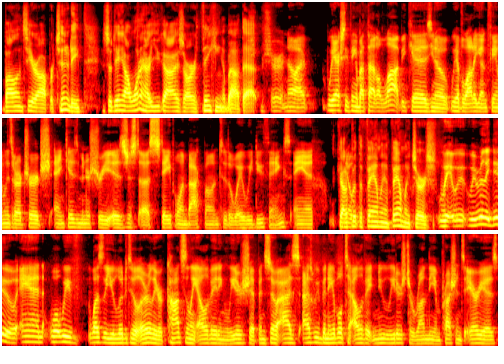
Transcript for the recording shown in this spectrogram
volunteer opportunity. so, Daniel, I wonder how you guys are thinking about that. Sure. No, I we actually think about that a lot because you know we have a lot of young families at our church, and kids ministry is just a staple and backbone to the way we do things. And got to you know, put the family in family church. We, we, we really do. And what we've Leslie you alluded to earlier, constantly elevating leadership. And so as as we've been able to elevate new leaders to run the impressions areas,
